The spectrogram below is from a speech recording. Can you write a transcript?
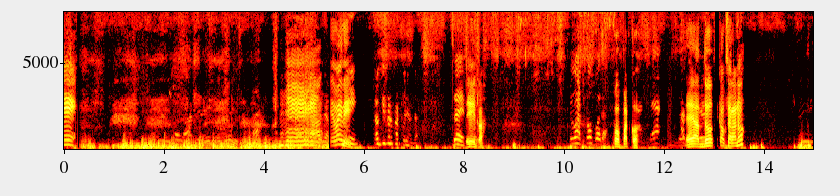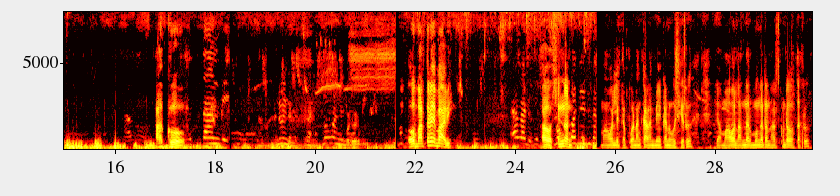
ఏమైంది పట్టుకో ఏ అద్దు ఒకసారి అను అగ్గు ఓ బర్త్డే బావి చిన్న మా వాళ్ళు అయితే పొలం కాడ మేకను ఊసిర్రు ఇక మా వాళ్ళు అందరు ముంగట నడుచుకుంటూ పోతారు.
